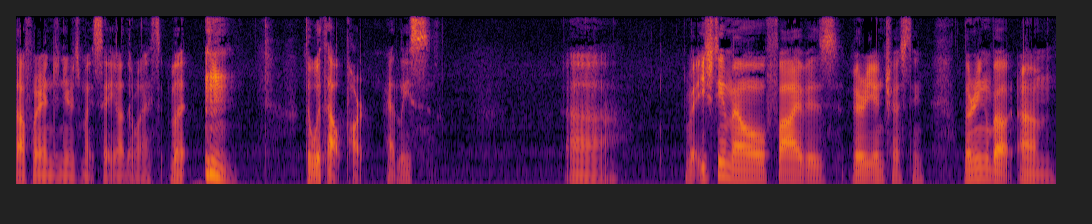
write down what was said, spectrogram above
software engineers might say otherwise, but the without part, at least. Uh, but HTML5 is very interesting. Learning about um,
